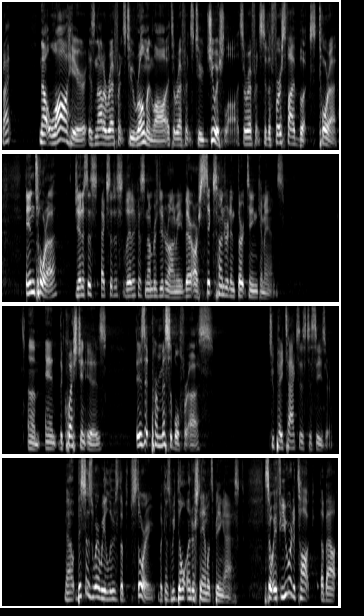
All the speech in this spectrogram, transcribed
Right? Now, law here is not a reference to Roman law, it's a reference to Jewish law. It's a reference to the first five books, Torah. In Torah, Genesis, Exodus, Leviticus, Numbers, Deuteronomy, there are 613 commands. Um, and the question is is it permissible for us to pay taxes to Caesar? Now, this is where we lose the story because we don't understand what's being asked. So, if you were to talk about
